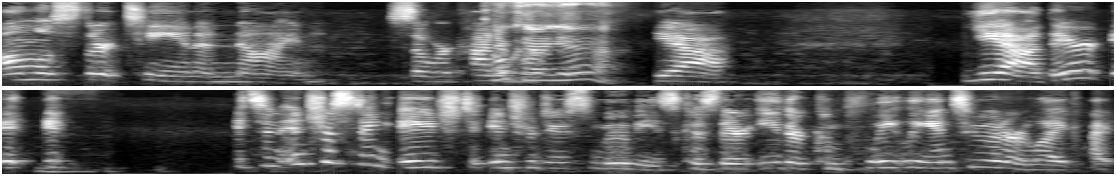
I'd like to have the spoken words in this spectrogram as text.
almost 13 and 9. So we're kind of Okay, working- yeah. Yeah. Yeah, they're it, it it's an interesting age to introduce movies because they're either completely into it or like I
